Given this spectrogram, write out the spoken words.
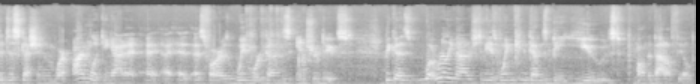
the discussion where I'm looking at it as far as when were guns introduced. Because what really matters to me is when can guns be used on the battlefield.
